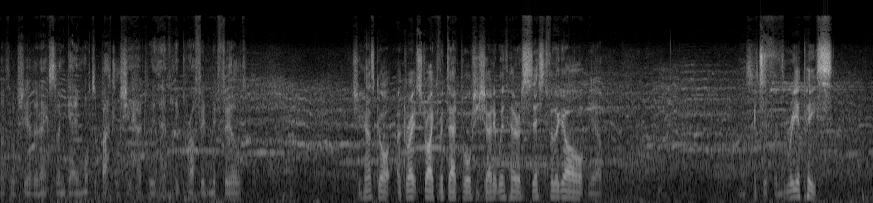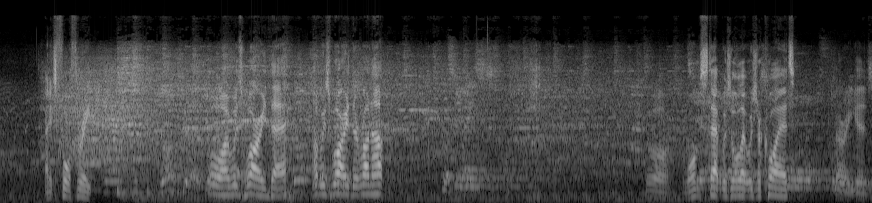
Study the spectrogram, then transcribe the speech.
I thought she had an excellent game. What a battle she had with Emily Brough in midfield. She has got a great strike of a dead ball. She showed it with her assist for the goal. Yeah. It's different. three apiece and it's 4-3. Oh, I was worried there. I was worried the run up. Oh. One step was all that was required. Very good.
